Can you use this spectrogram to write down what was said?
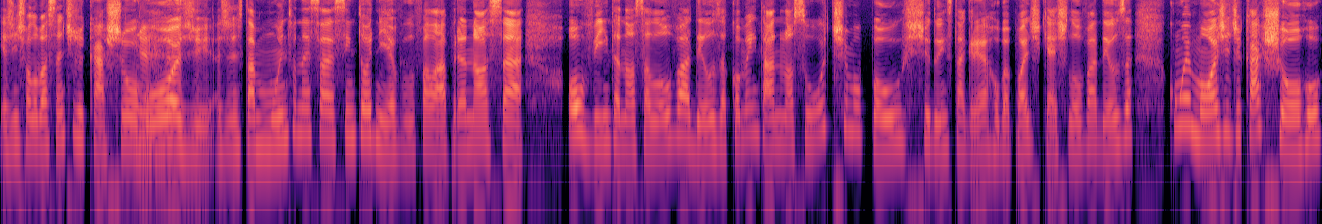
e a gente falou bastante de cachorro é. hoje. A gente tá muito nessa sintonia. Vou falar pra nossa ouvinte, a nossa louva-deusa, comentar no nosso último post do Instagram, arroba podcast louva-deusa, com um emoji de cachorro,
